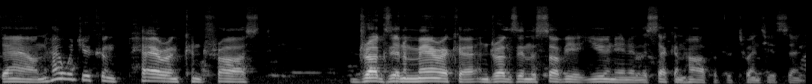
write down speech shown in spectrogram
down. How would you compare and contrast drugs in America and drugs in the Soviet Union in the second half of the 20th century?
